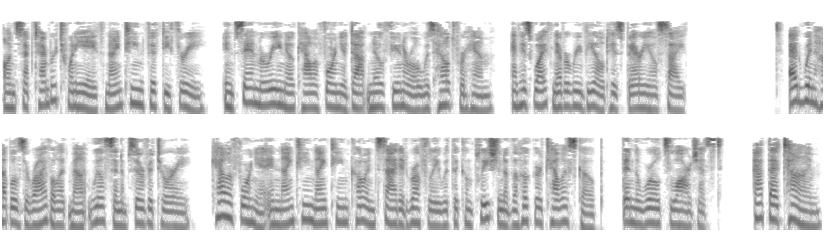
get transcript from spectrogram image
on September 28, 1953, in San Marino, California. No funeral was held for him, and his wife never revealed his burial site. Edwin Hubble's arrival at Mount Wilson Observatory, California in 1919 coincided roughly with the completion of the Hooker telescope, then the world's largest. At that time,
